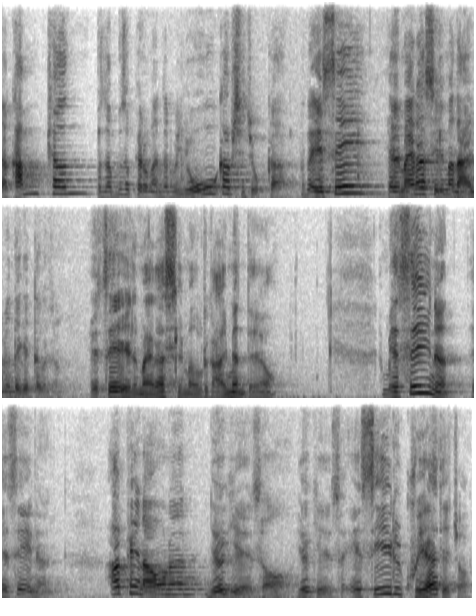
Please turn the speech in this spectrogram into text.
자, 간편 분산 분석표로 만들면 요 값이 줄까? 그러니까 SA L-1만 알면 되겠다, 그죠? SA L-1만 우리가 알면 돼요. 그럼 SA는, SA는 앞에 나오는 여기에서, 여기에서 SA를 구해야 되죠.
